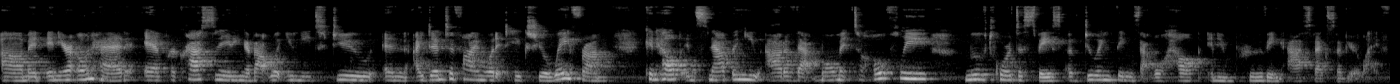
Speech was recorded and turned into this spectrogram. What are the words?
um, and in your own head and procrastinating about what you need to do and identifying what it takes you away from can help in snapping you out of that moment to hopefully move towards a space of doing things that will help in improving aspects of your life.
